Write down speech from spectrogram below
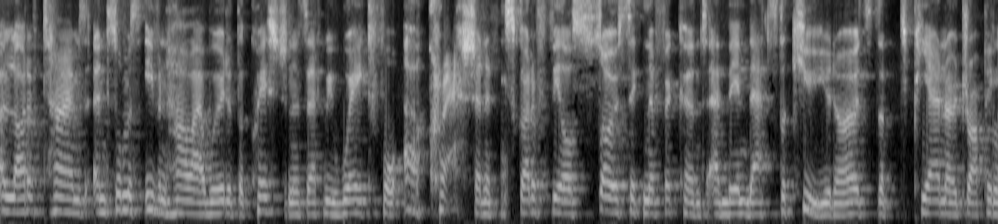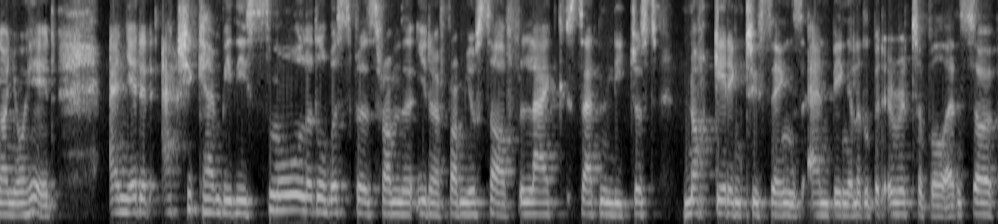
a lot of times, and it's almost even how I worded the question, is that we wait for a crash and it's got to feel so significant. And then that's the cue, you know, it's the piano dropping on your head. And yet it actually can be these small little whispers from the, you know, from yourself, like suddenly just not getting to things and being a little bit irritable. And so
